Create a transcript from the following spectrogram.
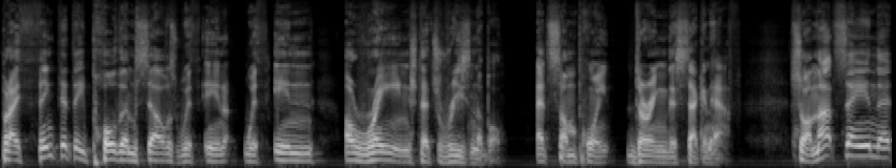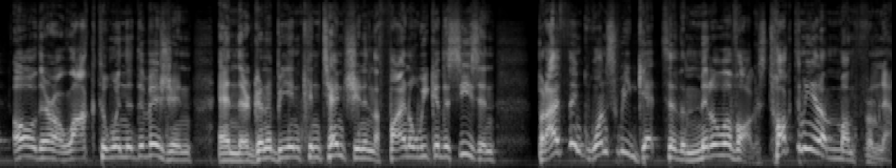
but I think that they pull themselves within within a range that's reasonable at some point during this second half. So I'm not saying that oh they're a lock to win the division and they're going to be in contention in the final week of the season, but I think once we get to the middle of August, talk to me in a month from now.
